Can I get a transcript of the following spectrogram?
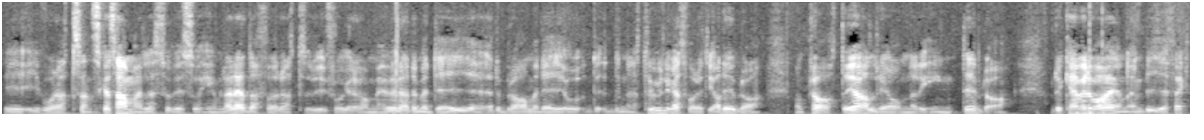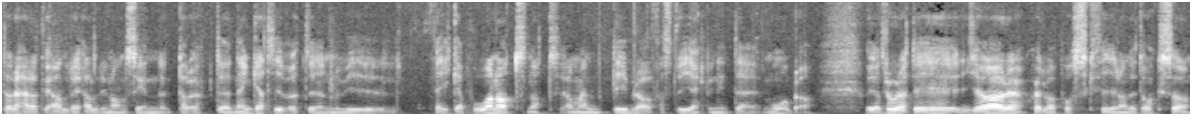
i, i vårt svenska samhälle så är vi så himla rädda för att vi frågar ja, men hur är det med dig, är det bra med dig? Och det, det naturliga svaret ja det är bra. Man pratar ju aldrig om när det inte är bra. Och det kan väl vara en, en bieffekt av det här att vi aldrig, aldrig någonsin tar upp det negativa utan vi fejkar på något, något, ja men det är bra fast vi egentligen inte mår bra. Och jag tror att det gör själva påskfirandet också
